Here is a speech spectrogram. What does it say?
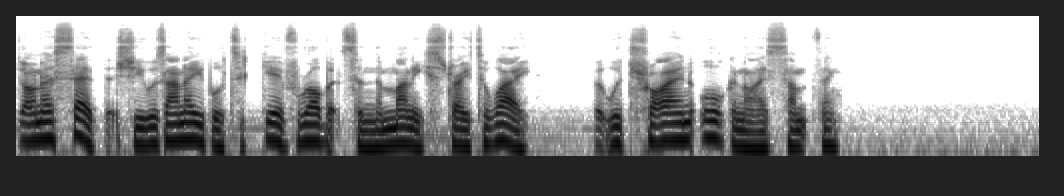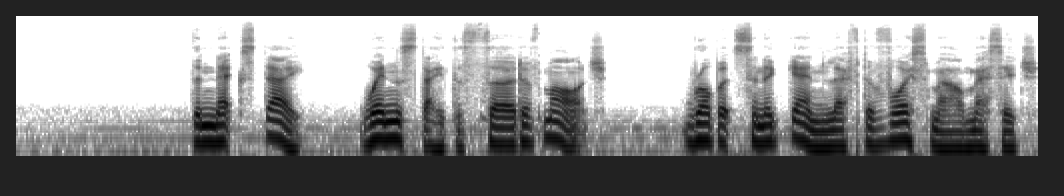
Donna said that she was unable to give Robertson the money straight away, but would try and organise something. The next day, Wednesday, the 3rd of March, Robertson again left a voicemail message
